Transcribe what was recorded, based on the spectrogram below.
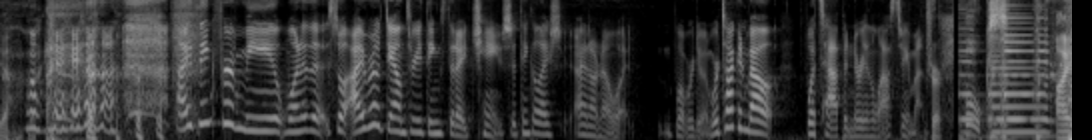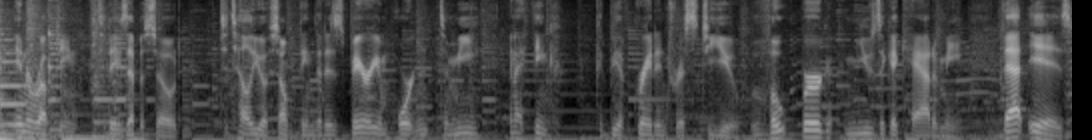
yeah, Okay. I think for me, one of the so I wrote down three things that I changed. I think I I don't know what what we're doing. We're talking about what's happened during the last three months. sure, folks. I'm interrupting today's episode to tell you of something that is very important to me, and I think could be of great interest to you. Voetberg Music Academy. That is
